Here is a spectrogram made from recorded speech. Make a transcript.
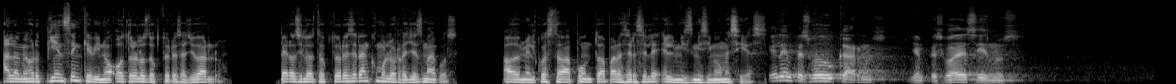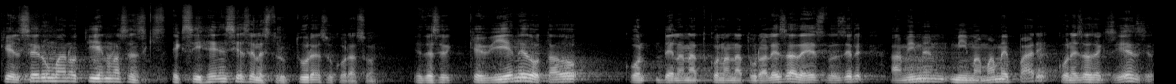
A lo mejor piensen que vino otro de los doctores a ayudarlo. Pero si los doctores eran como los reyes magos, a Don Melco estaba a punto de aparecérsele el mismísimo Mesías. Él empezó a educarnos y empezó a decirnos que el ser humano tiene unas exigencias en la estructura de su corazón. Es decir, que viene dotado con, la naturaleza de esto. Es decir, a mí mi mamá me pare con esas exigencias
